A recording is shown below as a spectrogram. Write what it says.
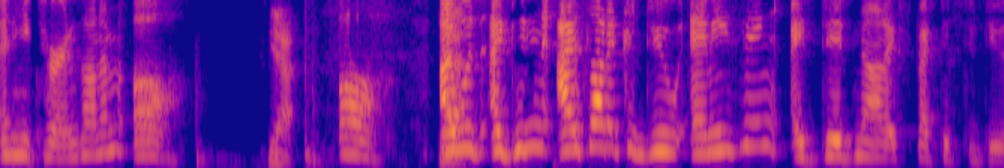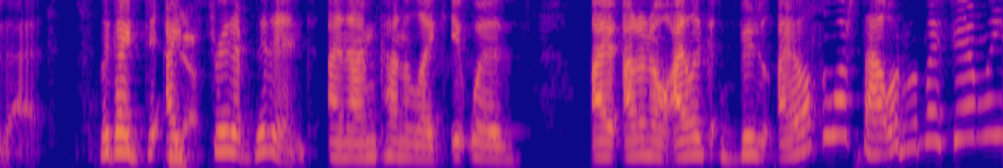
And he turns on him. Oh. Yeah. Oh. Yeah. I was I didn't I thought it could do anything. I did not expect it to do that. Like I I Yeah. straight up didn't. And I'm kind of like it was I I don't know. I like visual I also watched that one with my family.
